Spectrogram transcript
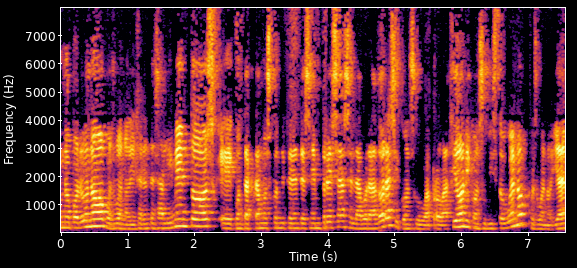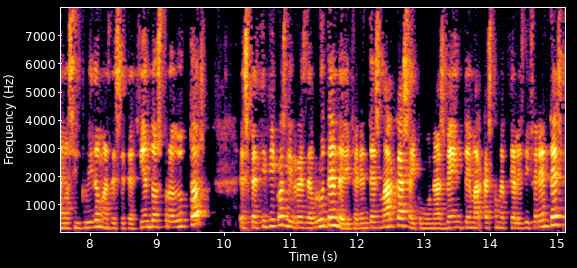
uno por uno, pues bueno, diferentes alimentos, eh, contactamos con diferentes empresas elaboradoras y con su aprobación y con su visto bueno, pues bueno, ya hemos incluido más de 700 productos específicos libres de gluten de diferentes marcas, hay como unas 20 marcas comerciales diferentes.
